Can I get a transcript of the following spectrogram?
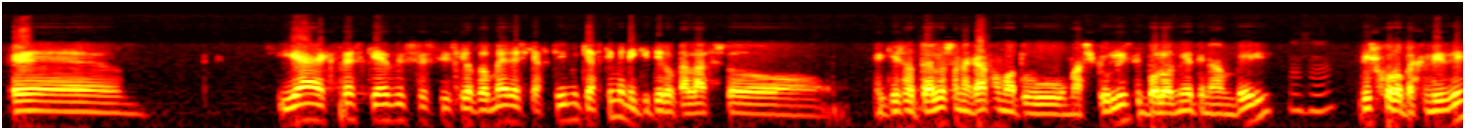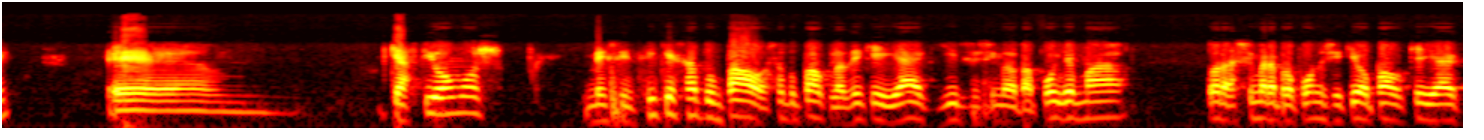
Ε, η ΑΕΚ χθες κέρδισε στις λεπτομέρειες και αυτή, και αυτή με νικητήριο καλάθι στο, εκεί στο τέλος, ένα γράφωμα του Μασιούλη στην Πολωνία την Αμβίλ. Mm-hmm. Δύσκολο παιχνίδι. Ε, και αυτή όμως με συνθήκες σαν τον Πάο, σαν τον Πάο, δηλαδή και η ΑΕΚ γύρισε σήμερα το απόγευμα. Τώρα σήμερα προπόνησε και ο Πάο και η ΑΕΚ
